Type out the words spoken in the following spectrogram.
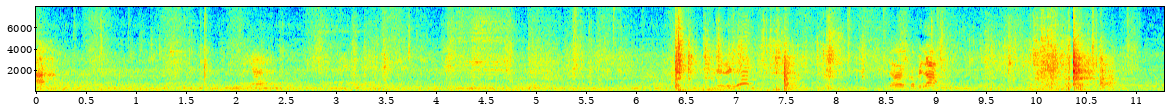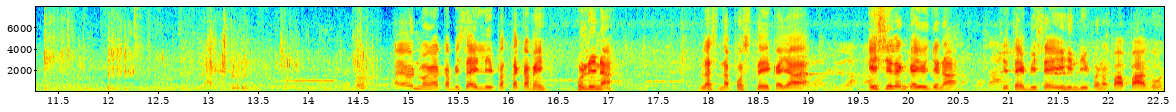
Ha? Yan. Yan yan. Yan, kabila. Ayun mga kabisay, lipat na kami. Huli na. Last na poste, kaya easy lang kayo dyan ha. Si Tay Bisay hindi pa napapagod.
